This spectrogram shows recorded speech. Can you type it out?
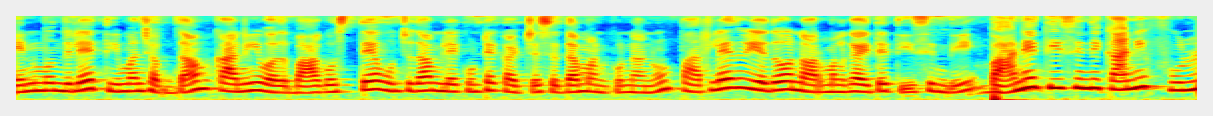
ఏం ముందులే తీయమని వద్దాం కానీ బాగా వస్తే ఉంచుదాం లేకుంటే కట్ చేసేద్దాం అనుకున్నాను. పర్లేదు ఏదో నార్మల్గా అయితే తీసింది. బాగానే తీసింది కానీ ఫుల్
